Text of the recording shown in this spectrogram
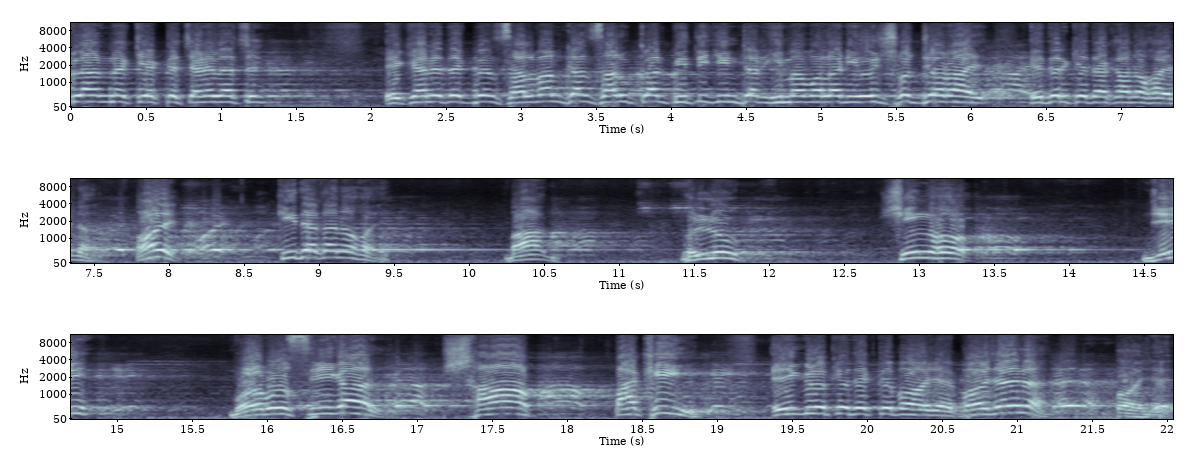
প্ল্যান নাকি একটা চ্যানেল আছে? এখানে দেখবেন সালমান খান, শাহরুখ খান, প্রীতি জিন্টার, হিমা মালানি, ঐশ্বর্য রায়, এদেরকে দেখানো হয় না। হয়? কি দেখানো হয়? বাঘ ভল্লুক সিংহ, জি? বড় বড় শ্রীগাল সাপ, পাখি, এইগুলোকে দেখতে পাওয়া যায়। পাওয়া যায় না? পাওয়া যায়।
